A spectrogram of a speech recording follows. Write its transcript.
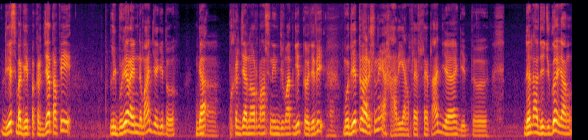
dia sebagai pekerja tapi liburnya random aja gitu nggak Nah. pekerja normal Senin Jumat gitu. Jadi mau dia tuh hari Senin ya hari yang flat flat aja gitu. Dan ada juga yang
